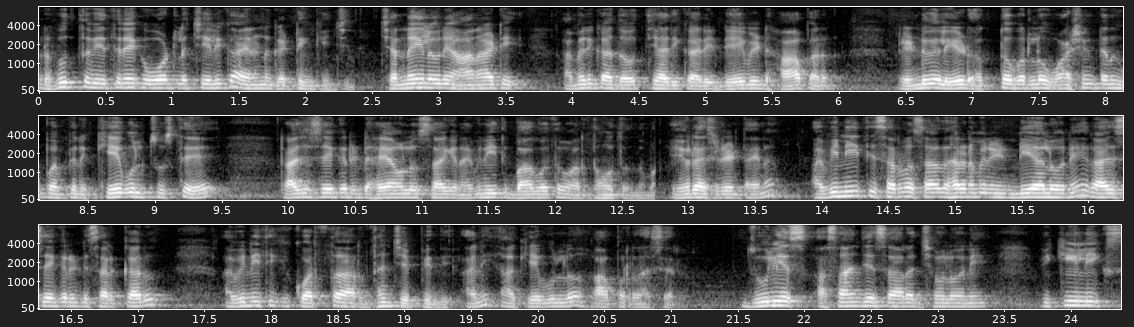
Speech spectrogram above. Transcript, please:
ప్రభుత్వ వ్యతిరేక ఓట్ల చీలిక ఆయనను గట్టెంకించింది. చెన్నైలోని ఆనాటి అమెరికా దౌత్యాధికారి డేవిడ్ హాపర్ రెండు వేల ఏడు అక్టోబర్లో వాషింగ్టన్కు పంపిన కేబుల్ చూస్తే రాజశేఖర రెడ్డి హయాంలో సాగిన అవినీతి భాగవతం అర్థమవుతుంది. ఏం రాసిడెంట్ ఆయన? అవినీతి సర్వసాధారణమైన ఇండియాలోనే రాజశేఖర రెడ్డి సర్కారు అవినీతికి కొత్త అర్థం చెప్పింది అని ఆ కేబుల్లో హాపర్ రాశారు. జూలియస్ అసాంజే సారథ్యంలోని వికీలీక్స్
